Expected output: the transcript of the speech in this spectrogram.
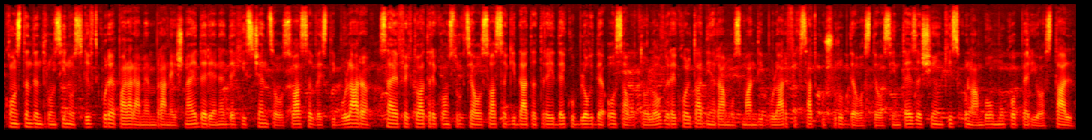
constând într-un sinus lift cu repararea membranei schneideriene de hiscență osoasă vestibulară. S-a efectuat reconstrucția osoasă ghidată 3D cu bloc de os autolog, recoltat din ramus mandibular fixat cu șurup de osteosinteză și închis cu lambou mucoperiostal.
